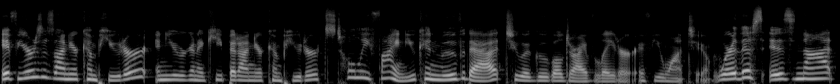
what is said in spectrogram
If yours is on your computer and you're going to keep it on your computer, it's totally fine. You can move that to a Google Drive later if you want to. Where this is not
